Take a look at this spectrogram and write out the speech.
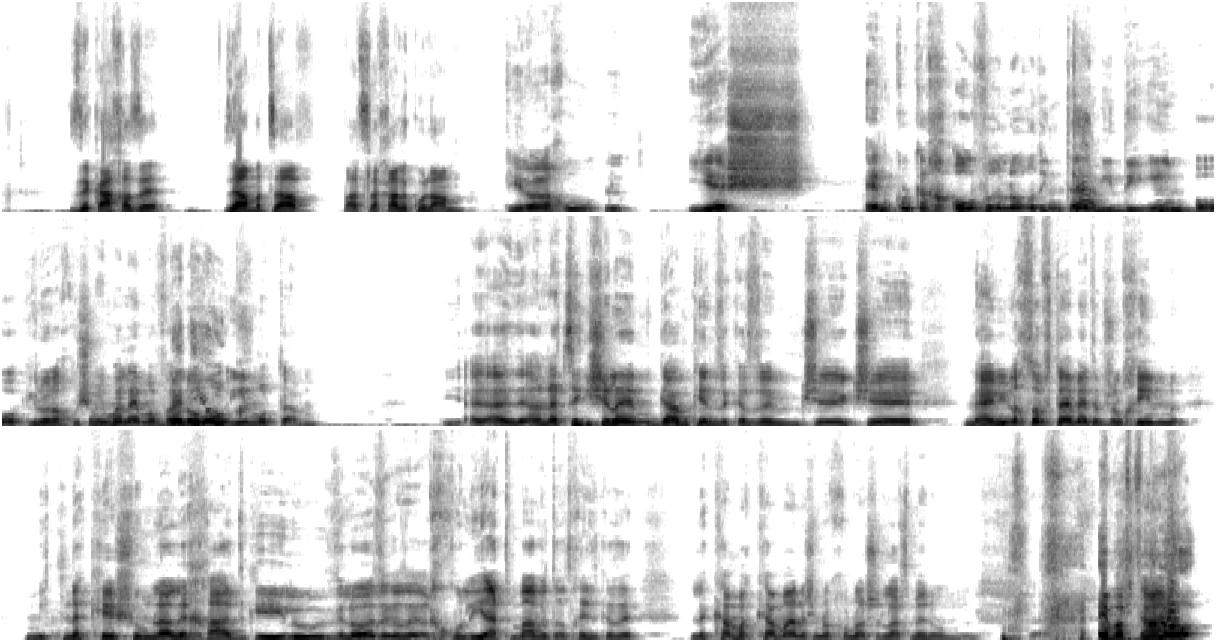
זה ככה זה זה המצב. בהצלחה לכולם. כאילו אנחנו יש אין כל כך אוברלורדים תאגידיים פה. כאילו אנחנו שומעים עליהם אבל לא כן. בדיוק. רואים אותם. הנציג שלהם גם כן זה כזה כש- כשמאיימים לחשוף את האמת הם שולחים מתנקש אומלל אחד כאילו זה לא איזה כזה חוליית מוות רצחנית כזה לכמה כמה אנשים אנחנו להרשות לעצמנו. הם אפילו. לא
